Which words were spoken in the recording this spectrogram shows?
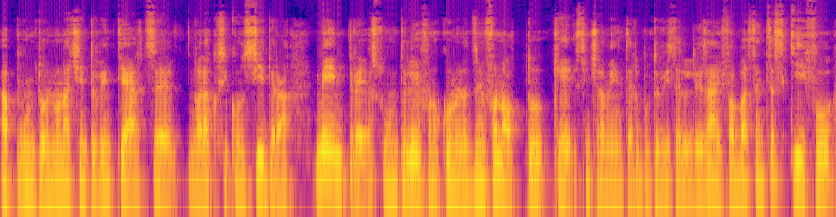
appunto non a 120 Hz non la si considera, mentre su un telefono come lo Zenfone 8 che sinceramente dal punto di vista del design fa abbastanza schifo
